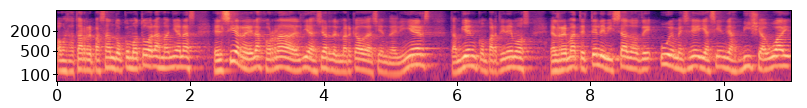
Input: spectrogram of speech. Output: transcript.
vamos a estar repasando, como todas las mañanas, el cierre de la jornada del día de ayer del mercado de Hacienda de Liniers. También compartiremos el remate televisado de UMC y Haciendas Villaguay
